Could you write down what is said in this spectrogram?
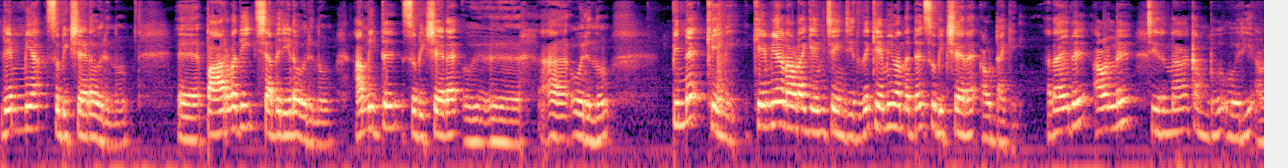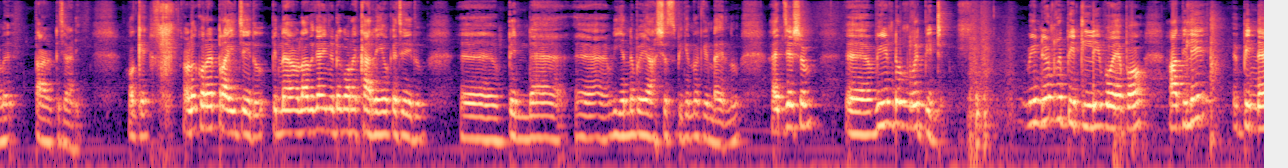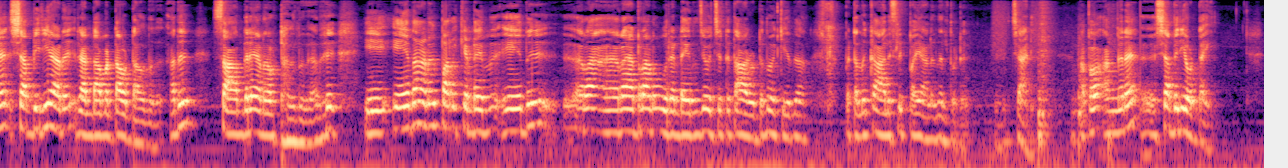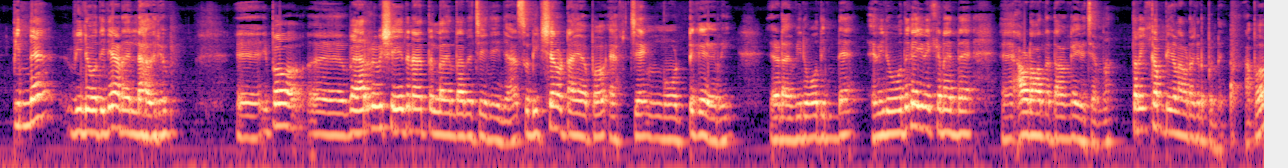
രമ്യ സുഭിക്ഷയുടെ വരുന്നു. പാർവതി ശബരിയുടെ വരുന്നു. അമിത് സുഭിക്ഷയുടെ ഊരുന്നു പിന്നെ കെമി. കെമിയാണ് അവിടെ ഗെയിം ചേഞ്ച് ചെയ്തത്. കെമി വന്നിട്ട് സുഭിക്ഷേനെ ഔട്ടാക്കി. അതായത് അവൾ ചിരുന്ന കമ്പ് ഓരി അവൾ താഴോട്ട് ചാടി. ഓക്കെ. അവൾ കുറേ ട്രൈ ചെയ്തു. പിന്നെ അവൾ അത് കഴിഞ്ഞിട്ട് കുറേ കറിയൊക്കെ ചെയ്തു. പിന്നെ പിന്നെ വിയന്നെ പോയി ആശ്വസിപ്പിക്കുന്നൊക്കെ ഉണ്ടായിരുന്നു. അതിനുശേഷം വീണ്ടും റിപ്പീറ്റ് വീണ്ടും റിപ്പീറ്റിൽ പോയപ്പോൾ അതിൽ പിന്നെ ശബരിയാണ് രണ്ടാമത്തെ ഔട്ടാവുന്നത് അത് സാന്ദ്രയാണ് ഔട്ടാവുന്നത് അത് ഏതാണ് പറിക്കേണ്ടതെന്ന് ഏത് റാഡറാണ് ഊരണ്ടതെന്ന് ചോദിച്ചിട്ട് താഴോട്ട് നോക്കിയത്. പെട്ടെന്ന് കാൽ സ്ലിപ്പായി ആൾ നിലത്തോട്ട് ചാടി. അപ്പോൾ അങ്ങനെ ശബരി ഉണ്ടായി. പിന്നെ വിനോദിനെയാണ് എല്ലാവരും ഇപ്പോൾ വേറൊരു വിഷയം ഇതിനകത്തുള്ള എന്താന്ന് വെച്ച് കഴിഞ്ഞ് കഴിഞ്ഞാൽ സുഭിക്ഷ ഔട്ടായപ്പോൾ എഫ് ജെ ഇങ്ങോട്ട് കയറി എവിടെ വിനോദിന്റെ വിനോദ് കൈവയ്ക്കണതിന്റെ അവിടെ വന്നിട്ട് അവൻ കൈവച്ചിരുന്ന ഇത്രയും കമ്പികൾ അവിടെ കിടപ്പുണ്ട്. അപ്പോൾ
